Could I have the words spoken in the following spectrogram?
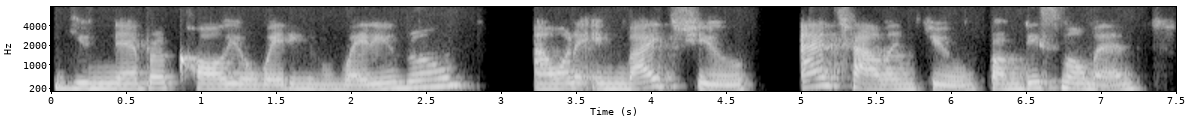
you never call your waiting room waiting room. I want to invite you and challenge you from this moment.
